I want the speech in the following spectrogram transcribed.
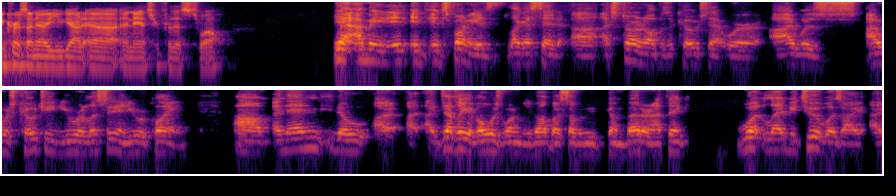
And Chris, I know you got uh, an answer for this as well. Yeah, I mean, it, it, it's funny. It's like I said, uh, I started off as a coach that where I was I was coaching, you were listening, and you were playing. Um, and then you know, I, I definitely have always wanted to develop myself and become better. And I think what led me to it was I, I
